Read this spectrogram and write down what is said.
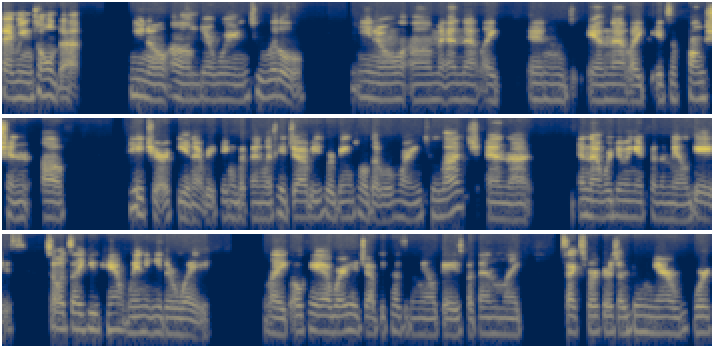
they're being told that you know um, they're wearing too little. You know, um, and that like and and that like it's a function of patriarchy and everything. But then with hijabis, we're being told that we're wearing too much and that and that we're doing it for the male gaze. So it's like you can't win either way. Like, okay, I wear hijab because of the male gaze, but then like sex workers are doing their work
